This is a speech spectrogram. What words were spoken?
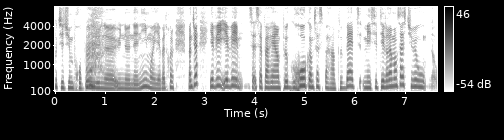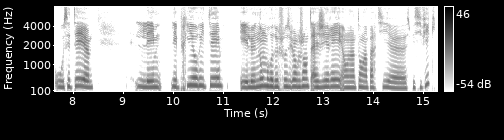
écoute, si tu me proposes une, une nanny, moi, il n'y a pas de problème. Enfin, tu vois, y avait, y avait, ça, paraît un peu gros comme ça, ça paraît un peu bête, mais c'était vraiment ça, si tu veux, où, où c'était les, les, priorités et le nombre de choses urgentes à gérer en un temps imparti spécifique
